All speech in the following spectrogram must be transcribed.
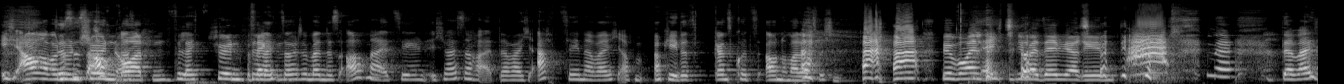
Ich auch, aber Das nur in auch schönen krass. Orten. Vielleicht, Schönen vielleicht Flecken. sollte man das auch mal erzählen. Ich weiß noch, da war ich 18, da war ich auf dem, okay, das ganz kurz auch nochmal dazwischen. Wir wollen echt nicht über Silvia reden. Ne, da, war ich,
